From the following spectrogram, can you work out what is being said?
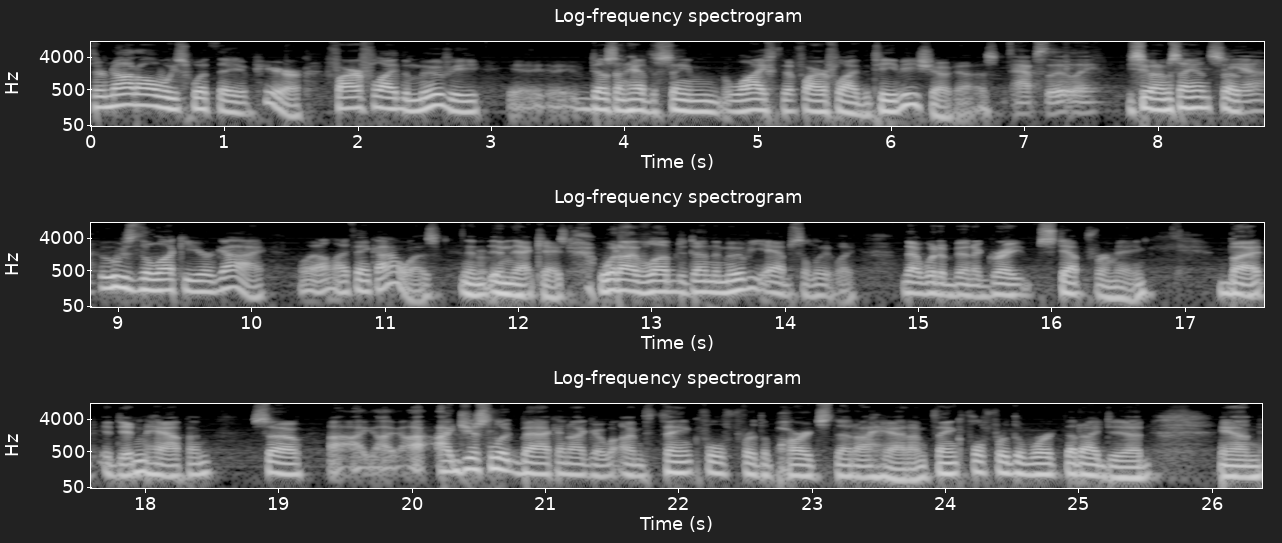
they're not always what they appear. Firefly the movie uh, doesn't have the same life that Firefly the TV show does. Absolutely. You see what I'm saying? So yeah. who's the luckier guy? Well, I think I was in, in that case. Would I've loved to have done the movie? Absolutely. That would have been a great step for me, but it didn't happen. So I, I, I just look back and I go, I'm thankful for the parts that I had. I'm thankful for the work that I did. And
